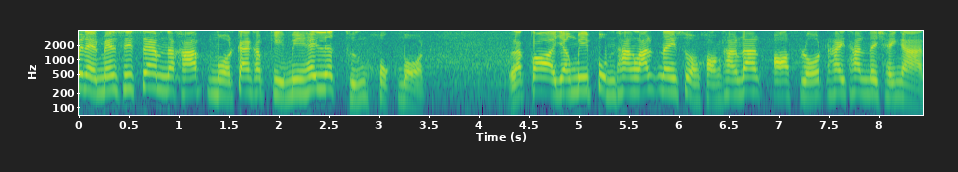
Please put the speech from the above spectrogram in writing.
Management System นะครับโหมดการขับขี่มีให้เลือกถึง 6 โหมด แล้วก็ยังมีปุ่มทางลัดในส่วนของทางด้าน Off Road ให้ท่านได้ใช้งาน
